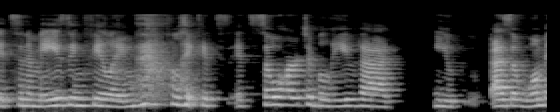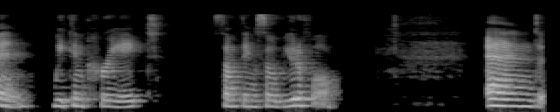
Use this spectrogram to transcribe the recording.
it's an amazing feeling like it's it's so hard to believe that you as a woman we can create something so beautiful and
